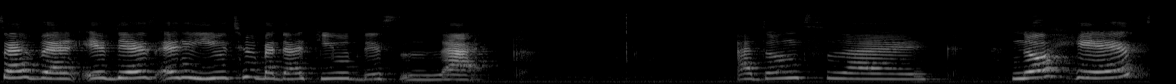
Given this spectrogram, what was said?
Seven, if there's any YouTuber that you dislike, I don't like no hate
